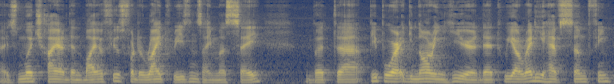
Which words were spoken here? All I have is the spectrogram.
uh, it's much higher than biofuels for the right reasons, I must say. But uh, people are ignoring here that we already have something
